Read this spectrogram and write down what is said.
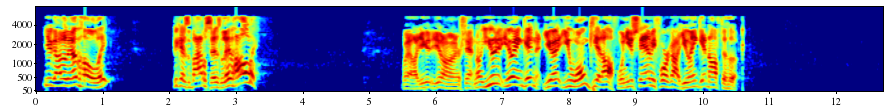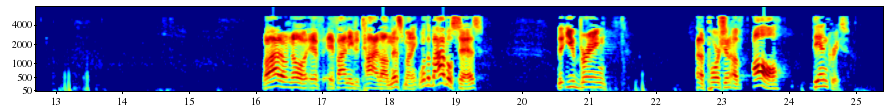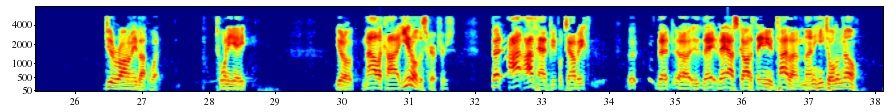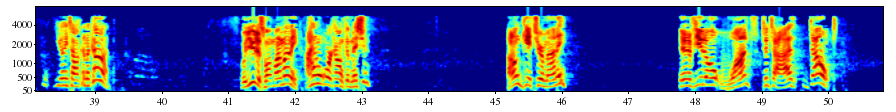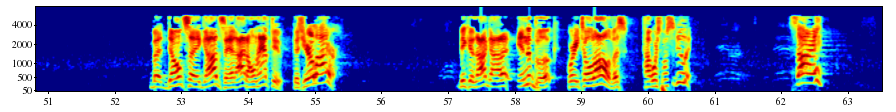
You gotta live holy because the Bible says live holy. Well, you, you don't understand. No, you, you ain't getting it. You, you won't get off. When you stand before God, you ain't getting off the hook. Well, I don't know if, if I need to tithe on this money. Well, the Bible says that you bring a portion of all the increase. Deuteronomy about what? 28. You know, Malachi. You know the scriptures. But I, I've had people tell me uh, that uh, they, they asked God if they needed to tithe on money. He told them no. You ain't talking to God. Well, you just want my money. I don't work on commission. I don't get your money. And if you don't want to tithe, don't. But don't say, God said, I don't have to, because you're a liar. Because I got it in the book where He told all of us how we're supposed to do it. Sorry.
